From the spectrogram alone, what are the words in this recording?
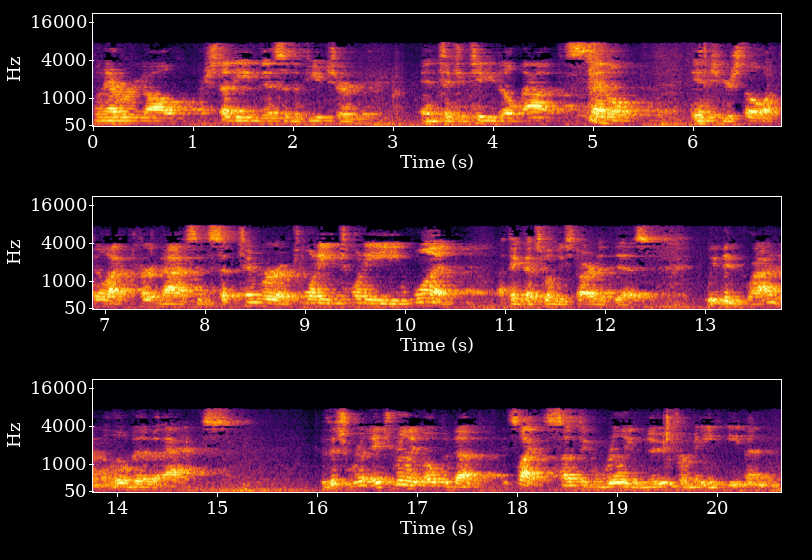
whenever y'all are studying this in the future and to continue to allow it to settle into your soul. I feel like Kurt and I, since September of 2021, I think that's when we started this, we've been grinding a little bit of an axe. Cause it's really, it's really opened up. It's like something really new for me even.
